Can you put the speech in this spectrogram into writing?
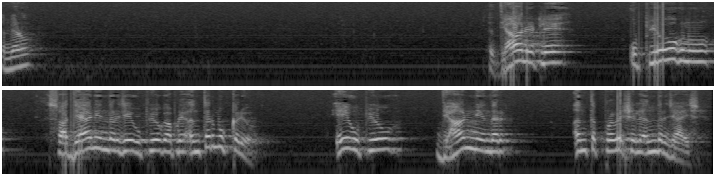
સમજાણું? ધ્યાન એટલે ઉપયોગનું, સ્વાધ્યાયની અંદર જે ઉપયોગ આપણે અંતર્મુખ કર્યો, એ ઉપયોગ ધ્યાનની અંદર અંત પ્રવેશ એટલે અંદર જાય છે.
